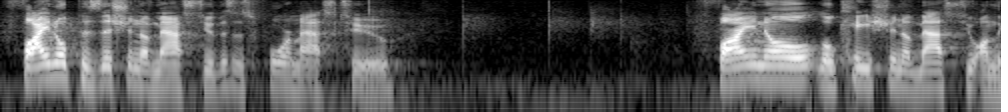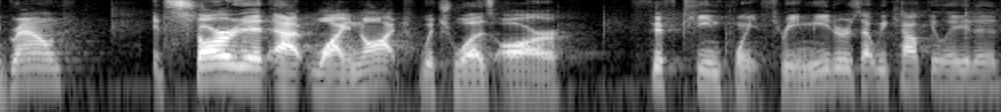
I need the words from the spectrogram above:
final position of mass 2, this is for mass 2. Final location of mass 2 on the ground. It started at y naught, which was our 15.3 meters that we calculated.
